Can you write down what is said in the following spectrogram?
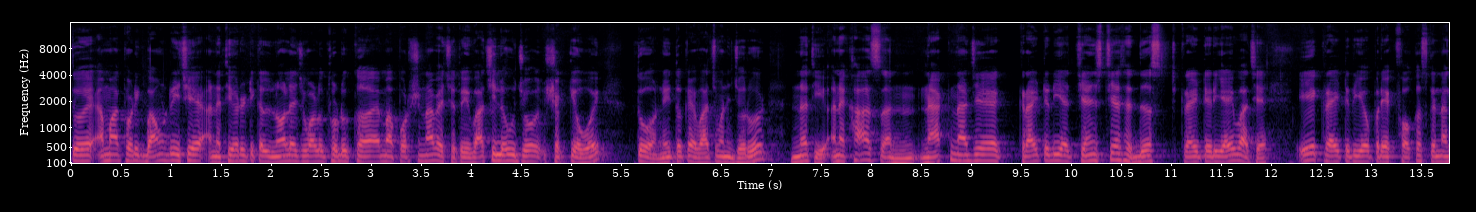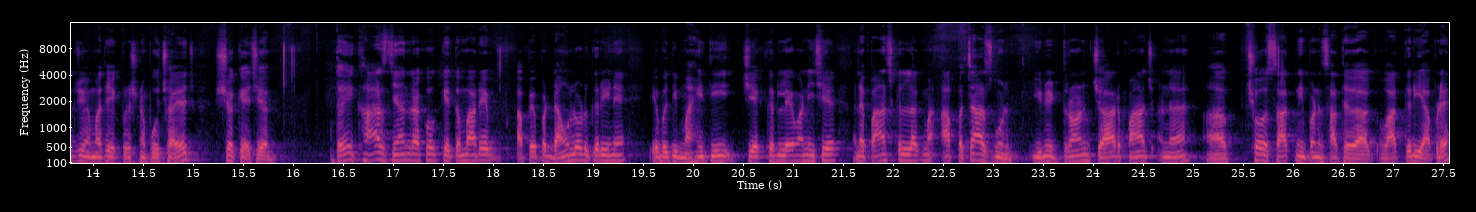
તો એમાં થોડીક બાઉન્ડ્રી છે અને થિયોરિટિકલ નોલેજવાળું થોડુંક એમાં પોર્શન આવે છે, તો એ વાંચી લેવું જો શક્ય હોય, તો નહીં તો કંઈ વાંચવાની જરૂર નથી. અને ખાસ, નાકના જે ક્રાઇટેરિયા ચેન્જ છે, દસ ક્રાઇટેરિયા આવ્યા છે એ ક્રાઇટેરિયા ઉપર એક ફોકસ કરી નાખજો, એમાંથી એક પ્રશ્ન પૂછાય જ શકે છે. તો એ ખાસ ધ્યાન રાખો કે તમારે આ પેપર ડાઉનલોડ કરીને એ બધી માહિતી ચેક કરી લેવાની છે અને પાંચ કલાકમાં આ પચાસ ગુણ યુનિટ ત્રણ, ચાર, પાંચ અને છ, સાતની પણ સાથે વાત કરીએ આપણે.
